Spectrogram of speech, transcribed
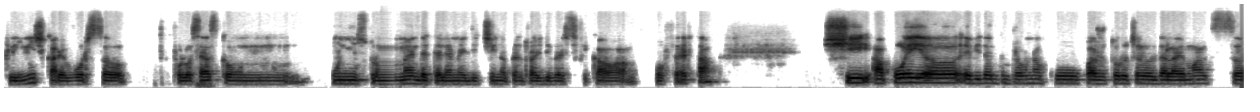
clinici care vor să folosească un, un instrument de telemedicină pentru a-și diversifica oferta și apoi, uh, evident, împreună cu, cu ajutorul celor de la EMAL să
